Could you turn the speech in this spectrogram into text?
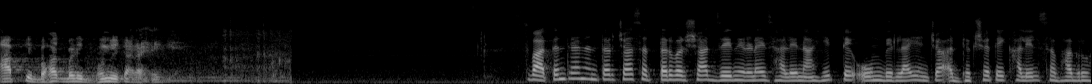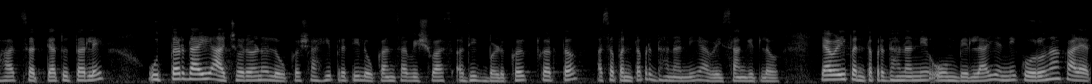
आपकी बहुत बड़ी भूमिका रहेगी। स्वातंत्र्यानंतरच्या सत्तर वर्षात जे निर्णय झाले नाहीत ते ओम बिर्ला यांच्या अध्यक्षतेखालील सभागृहात सत्यात उतरले. उत्तरदायी आचरण लोकशाहीप्रती लोकांचा विश्वास अधिक बळकट करतं असं पंतप्रधानांनी यावेळी सांगितलं. यावेळी पंतप्रधानांनी ओम बिर्ला यांनी कोरोना काळात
